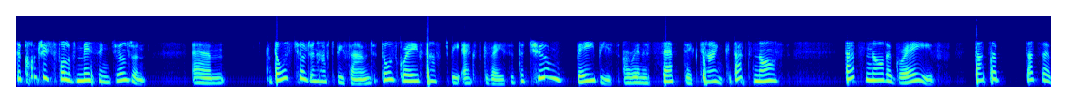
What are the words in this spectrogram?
the, country's full of missing children. Um, those children have to be found. Those graves have to be excavated. The two babies are in a septic tank. That's not. That's not a grave. That's a. That's a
